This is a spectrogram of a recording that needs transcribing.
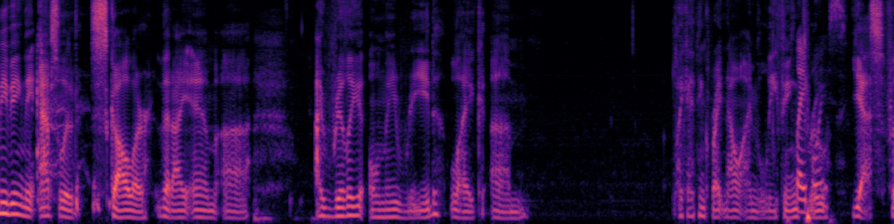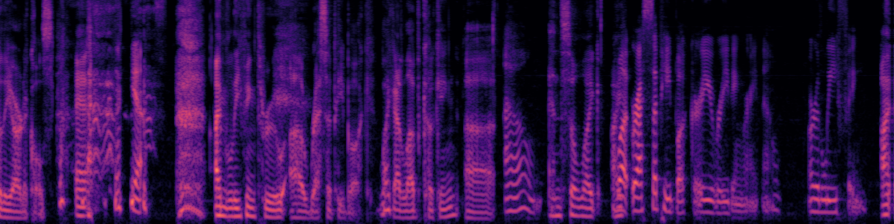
me being the absolute scholar that I am, uh, I really only read like, um, like I think right now I'm leafing through. Yes, for the articles, and yes. I'm leafing through a recipe book. Like I love cooking, uh, Oh, and so like I, what recipe book are you reading right now, or leafing? I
